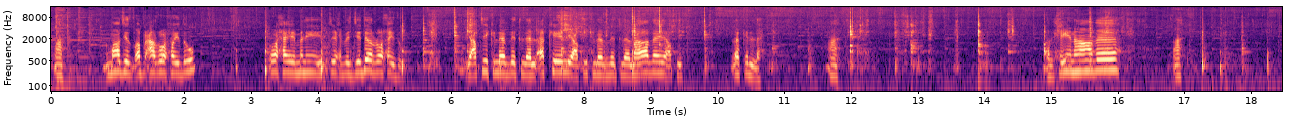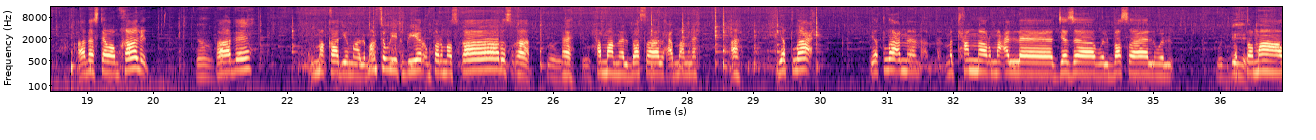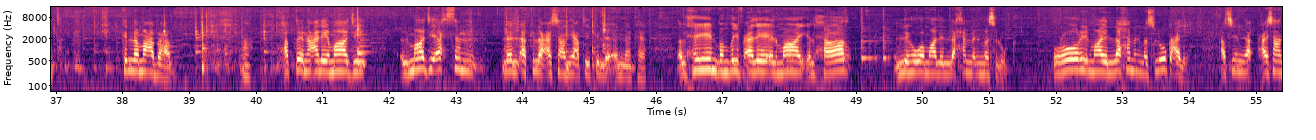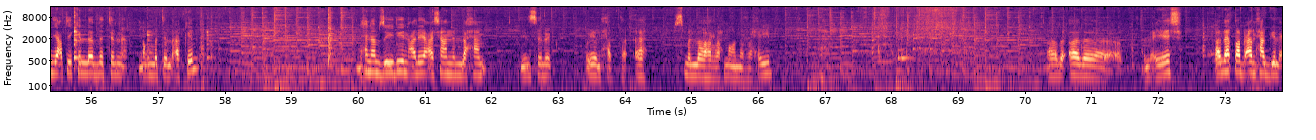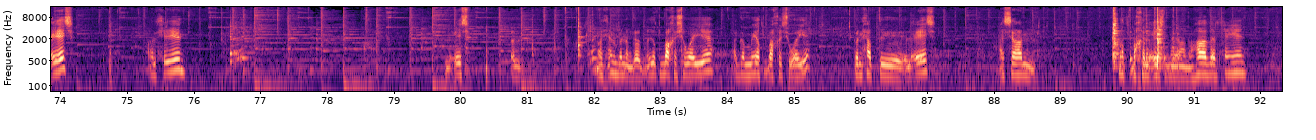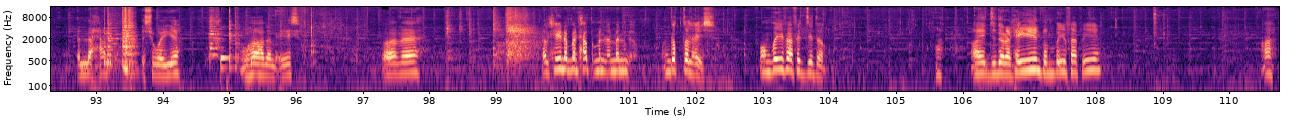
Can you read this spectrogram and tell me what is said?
آه. الماجي طبعا روحه يذوب. روحه من يطيح بالجدر روحه يذوب. يعطيك لذة للأكل يعطيك لذة للهذا يعطيك لكله آه. الحين هذا آه. هذا استوى أم خالد آه. هذا المقادير ماله ما نسويه كبير نفرمه صغار صغار آه شوف. حمرنا البصل حمرنا آه يطلع يطلع متحمر مع الجزر والبصل والطماط كله مع بعض آه. حطينا عليه ماجي. الماجي أحسن للاكله عشان يعطيك ال- النكهة. الحين بنضيف عليه الماي الحار اللي هو مال اللحم المسلوق. ضروري الماي اللحم المسلوق عليه عشان عشان يعطيك لذة نغمة الأكل. نحن مزيدين عليه عشان اللحم ينسلق وينحط. أه بسم الله الرحمن الرحيم. هذا هذا العيش. هذا طبعا حق العيش. الحين العيش ال- الحين يطبخ شوية عقب ما يطبخ شوية. بنحط العيش عشان نطبخ العيش ميانه هذا الحين اللحم شوية وهذا العيش. هذا الحين بنحط من من نقط العيش ونضيفه في الجدر آه، هاي الجدر الحين بنضيفه فيه آه.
